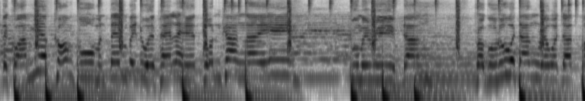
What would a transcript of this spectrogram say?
แต่ความเงียบของกูมันเต็มไปด้วยแผนและเหตุผลข้างใน ไม่รีบดัง เพราะกูรู้ว่าดังเร็วว่าจัดไป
